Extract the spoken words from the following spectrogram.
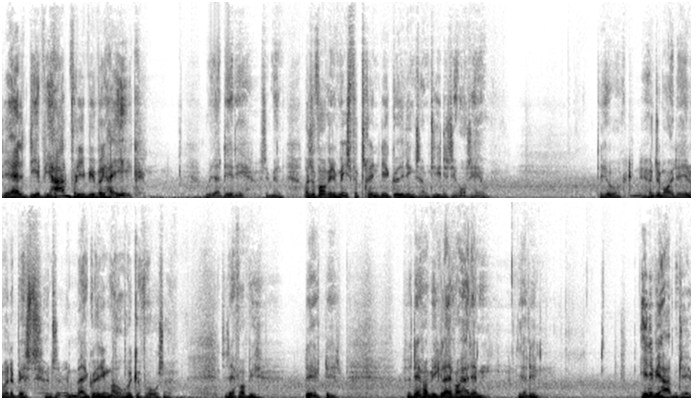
det er, det er, vi har dem, fordi vi vil have æg. Ud af det er det, simpelthen. Og så får vi det mest fortrindelige gødning samtidig til vores have. Det er jo, hønsemøg, det er noget af det bedste hønse, mad gødning, man overhovedet kan få. Så, så derfor er vi, det, det, så derfor er vi glade for at have dem. Det er det. Det er det, vi har dem til.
